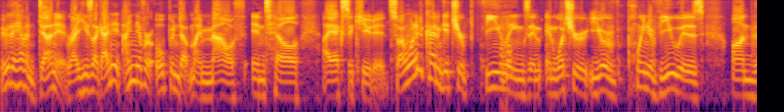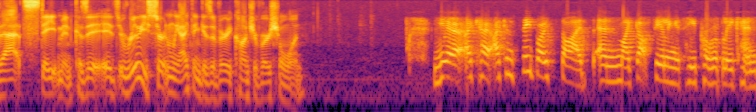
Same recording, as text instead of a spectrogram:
maybe they haven't done it right. He's like I didn't I never opened up my mouth until I executed. So I wanted to kind of get your feelings and, and what your your point of view is on that statement? Because it, it really, certainly, I think, is a very controversial one. Yeah, okay, I can see both sides, and my gut feeling is he probably can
